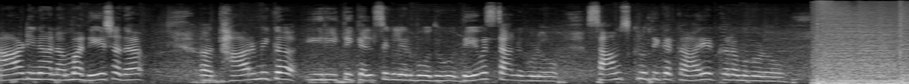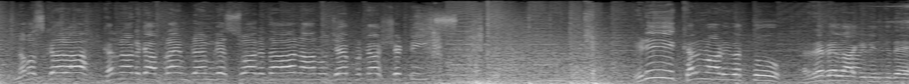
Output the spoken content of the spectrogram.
ನಾಡಿನ, ನಮ್ಮ ದೇಶದ ಧಾರ್ಮಿಕ ಈ ರೀತಿ ಕೆಲಸಗಳಿರ್ಬೋದು, ದೇವಸ್ಥಾನಗಳು, ಸಾಂಸ್ಕೃತಿಕ ಕಾರ್ಯಕ್ರಮಗಳು. ನಮಸ್ಕಾರ, ಕರ್ನಾಟಕ ಪ್ರೈಮ್ ಟೈಮ್ಗೆ ಸ್ವಾಗತ. ನಾನು ಜಯಪ್ರಕಾಶ್ ಶೆಟ್ಟಿ. ಇಡೀ ಕರ್ನಾಡು ಇವತ್ತು ರೆಬೆಲ್ ಆಗಿ ನಿಂತಿದೆ.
